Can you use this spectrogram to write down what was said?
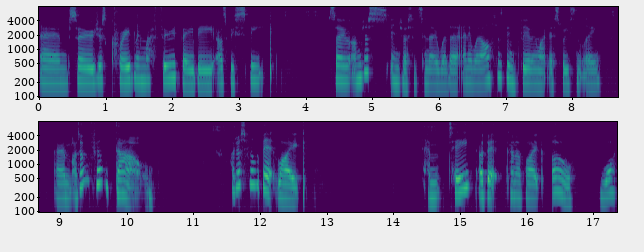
Um, so just cradling my food baby as we speak. So I'm just interested to know whether anyone else has been feeling like this recently. Um, I don't feel down. I just feel a bit like empty, a bit kind of like, oh, what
